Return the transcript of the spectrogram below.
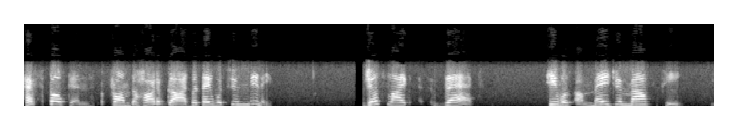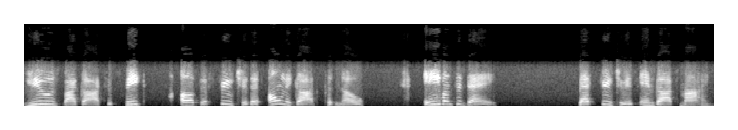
have spoken from the heart of God, but they were too many. Just like that, he was a major mouthpiece used by God to speak of the future that only God could know. Even today, that future is in God's mind.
